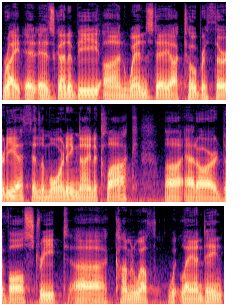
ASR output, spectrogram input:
Right. It is going to be on Wednesday, October 30th in the morning, 9 o'clock uh, at our Davol Street uh, Commonwealth Landing.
